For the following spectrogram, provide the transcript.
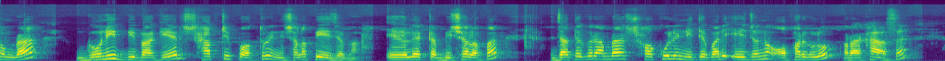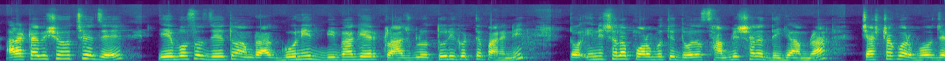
তোমরা গণিত বিভাগের সাতটি পত্র ইনশাল্লাহ পেয়ে যাবা। এ হলো একটা বিশাল অফার যাতে করে আমরা সকলে নিতে পারি, এই জন্য অফারগুলো রাখা আছে। আর একটা বিষয় হচ্ছে যে এবছর যেহেতু আমরা গণিত বিভাগের ক্লাসগুলো তৈরি করতে পারিনি, তো ইনশাল্লাহ পরবর্তী দু হাজার ছাব্বিশ সালের দিকে আমরা চেষ্টা করব যে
